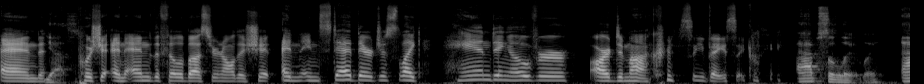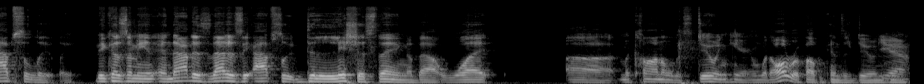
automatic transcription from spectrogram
and Yes. push it and end the filibuster and all this shit. And instead, they're just like handing over our democracy, basically. Absolutely. Absolutely. Because I mean, and that is that is the absolute delicious thing about what uh, McConnell is doing here and what all Republicans are doing Yeah. here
